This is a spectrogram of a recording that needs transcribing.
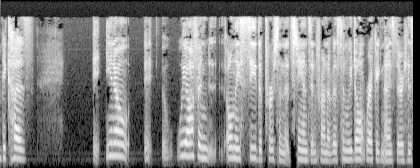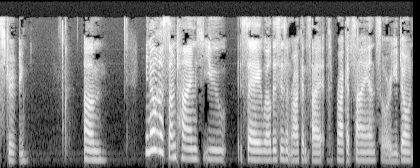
because, you know, we often only see the person that stands in front of us and we don't recognize their history. Um, you know how sometimes you say, well, this isn't rocket, sci- rocket science or you don't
